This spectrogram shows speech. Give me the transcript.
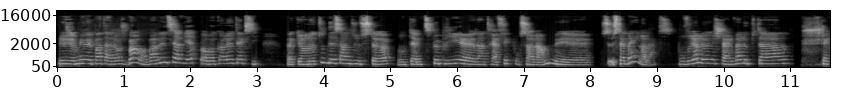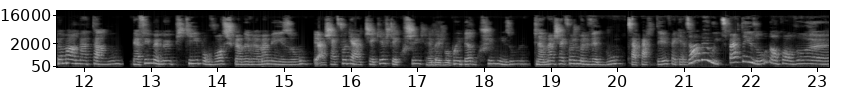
j'ai remis mes pantalons. Je dis, bon, on va prendre une serviette, on va coller un taxi. Fait qu'on a tout descendu le stock. On était un petit peu pris euh, dans le trafic pour se rendre, mais euh, c'était bien relax. Pour vrai, là, j'étais arrivée à l'hôpital, j'étais comme en attente. La fille me met un piqué pour voir si je perdais vraiment mes os. À chaque fois qu'elle checkait, j'étais couchée. J'étais ben je vais pas y perdre coucher mes os. Là. Finalement, à chaque fois je me levais debout, ça partait. Fait qu'elle disait Ah ben oui, tu perds tes os, donc on va euh,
